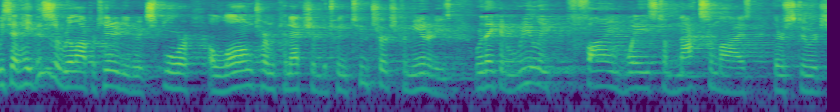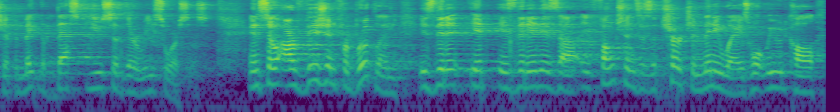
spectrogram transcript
We said, hey, this is a real opportunity to explore a long term connection between two church communities where they can really find ways to maximize their stewardship and make the best use of their resources. And so our vision for Brookland is that it, it is that it is a, it functions as a church in many ways, what we would call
